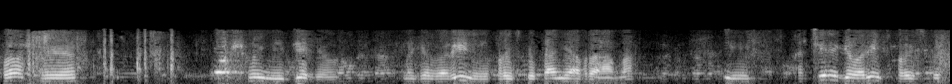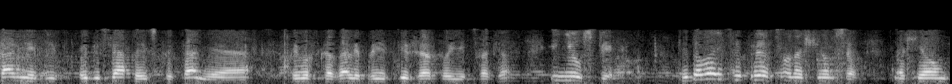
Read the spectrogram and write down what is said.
прошлую, прошлую неделю мы говорили про испытание Авраама и хотели говорить про испытание, про десятое испытание, ему сказали принести жертву Ицхака, и не успели. И давайте прежде всего начнем, начнем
